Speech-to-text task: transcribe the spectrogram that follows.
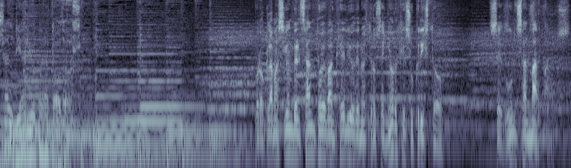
Misal Diario para Todos. Proclamación del Santo Evangelio de nuestro Señor Jesucristo, según San Marcos.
